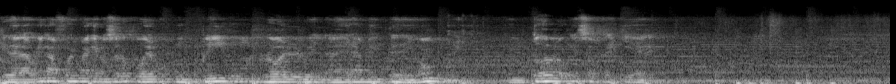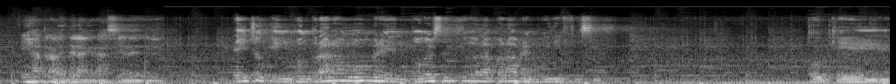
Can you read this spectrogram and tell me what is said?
que de la única forma que nosotros podemos cumplir un rol verdaderamente de hombre, con todo lo que eso requiere, es a través de la gracia de Dios. De hecho, que encontrar a un hombre en todo el sentido de la palabra es muy difícil. Porque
